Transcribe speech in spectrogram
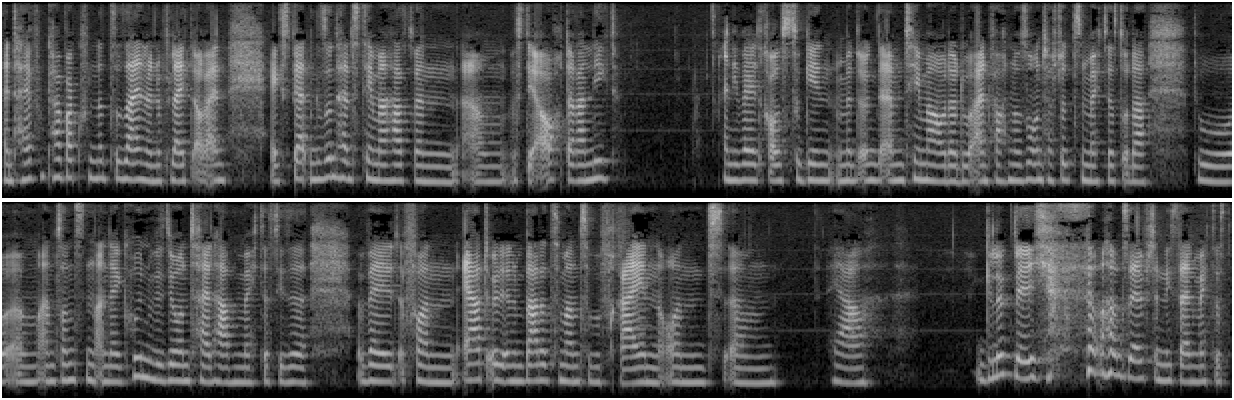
ein Teil von Körperkunde zu sein, wenn du vielleicht auch ein Expertengesundheitsthema hast, wenn ähm, es dir auch daran liegt, in die Welt rauszugehen mit irgendeinem Thema oder du einfach nur so unterstützen möchtest oder du ähm, ansonsten an der grünen Vision teilhaben möchtest, diese Welt von Erdöl in den Badezimmern zu befreien und ähm, ja, glücklich und selbstständig sein möchtest,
